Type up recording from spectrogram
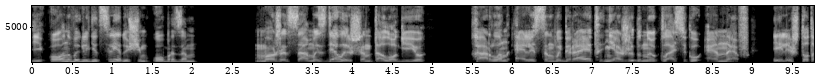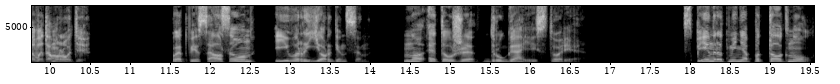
И он выглядит следующим образом. «Может, сам и сделаешь антологию?» Харлан Эллисон выбирает неожиданную классику НФ или что-то в этом роде. Подписался он Ивар Йоргенсен. Но это уже другая история. Спинрод меня подтолкнул.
